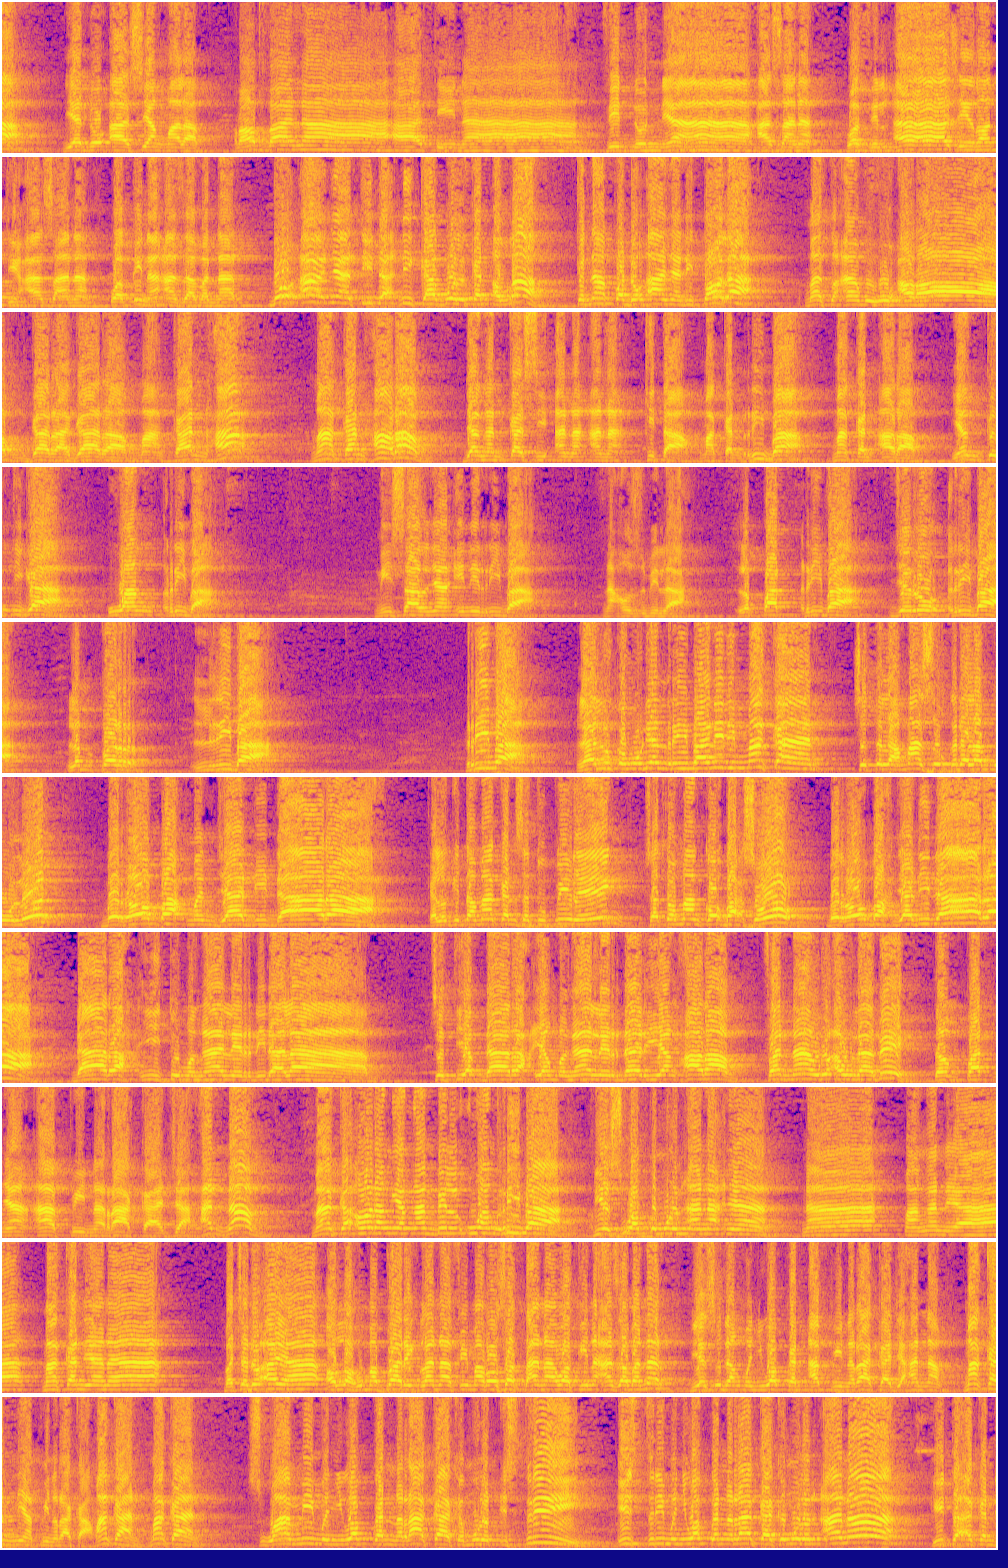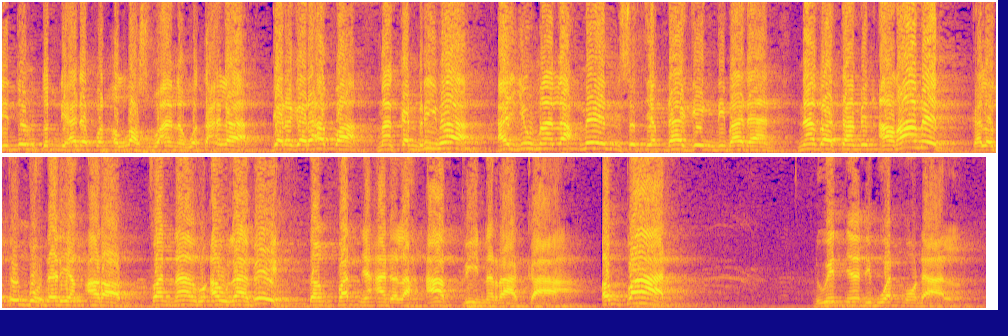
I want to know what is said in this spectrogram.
dia doa siang malam. Rabbana atina fid dunya hasanah wa fil akhirati hasanah wa qina azabannar. Doanya tidak dikabulkan Allah. Kenapa doanya ditolak? Mat'amuhu haram gara-gara makan ha makan haram. Jangan kasih anak-anak kita makan riba, makan haram. Yang ketiga, uang riba. Misalnya ini riba. Nauzubillah. Lepat riba, jeruk riba, lemper riba. Riba. Lalu kemudian riba ini dimakan. Setelah masuk ke dalam mulut berubah menjadi darah. Kalau kita makan satu piring, satu mangkok bakso, berubah jadi darah. Darah itu mengalir di dalam. Setiap darah yang mengalir dari yang haram aulabi tempatnya api neraka jahanam maka orang yang ambil uang riba dia suap ke mulut anaknya. Nak mangan ya makan ya nak Baca doa ya Allahumma barik lana fima razaqtana wa qina azabannar. Dia sedang menyuapkan api neraka jahanam. Makan nih api neraka, makan, makan. Suami menyuapkan neraka ke mulut istri. Istri menyuapkan neraka ke mulut anak kita akan dituntut di hadapan Allah Subhanahu wa taala gara-gara apa? Makan riba. Ayyuma lahmin setiap daging di badan nabata min aramin kalau tumbuh dari yang Arab fannaru aula tempatnya adalah api neraka. Empat duitnya dibuat modal.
